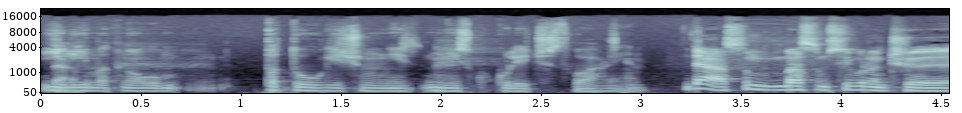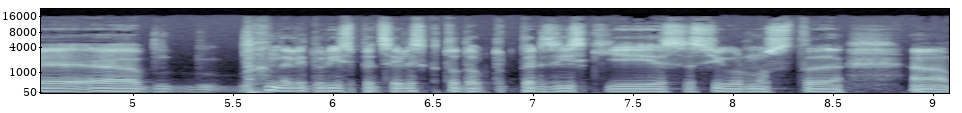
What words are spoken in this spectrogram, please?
Или Да. имат много патологично ниско количество арием. Да, аз съм, аз съм сигурен, че а, нали, дори специалист като доктор Терзийски със сигурност а,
